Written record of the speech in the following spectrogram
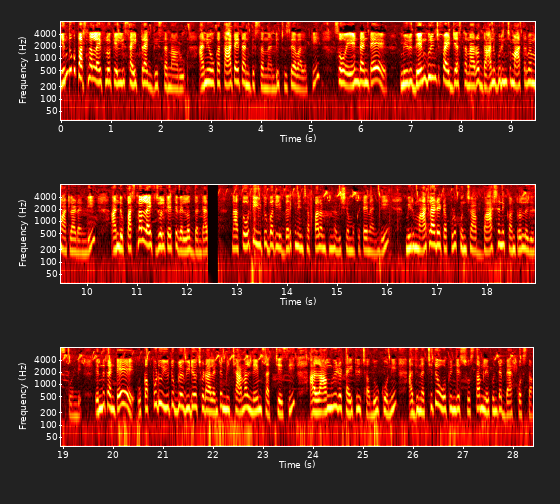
ఎందుకు పర్సనల్ లైఫ్లోకి వెళ్ళి సైడ్ ట్రాక్ తీస్తున్నారు అని ఒక థాట్ అయితే అనిపిస్తుందండి చూసే వాళ్ళకి. సో ఏంటంటే మీరు దేని గురించి ఫైట్ చేస్తున్నారో దాని గురించి మాత్రమే మాట్లాడండి. అండ్ పర్సనల్ లైఫ్ జోలికి అయితే వెళ్ళొద్దండి. నా తోటి యూట్యూబర్లు ఇద్దరికి నేను చెప్పాలనుకున్న విషయం ఒకటేనండి. మీరు మాట్లాడేటప్పుడు కొంచెం ఆ భాషని కంట్రోల్లో చేసుకోండి. ఎందుకంటే ఒకప్పుడు యూట్యూబ్లో వీడియో చూడాలంటే మీ ఛానల్ నేమ్ సెర్చ్ చేసి ఆ లాంగ్ వీడియో టైటిల్ చదువుకొని అది నచ్చితే ఓపెన్ చేసి చూస్తాం లేకుంటే బ్యాక్ వస్తాం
